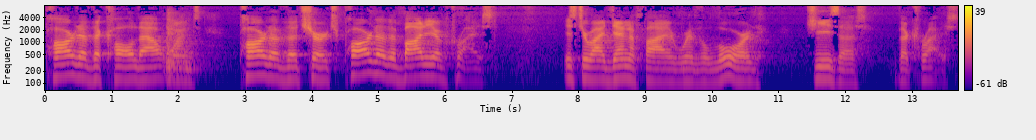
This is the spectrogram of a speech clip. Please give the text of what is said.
part of the called out ones, part of the church, part of the body of Christ, is to identify with the Lord Jesus the Christ.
